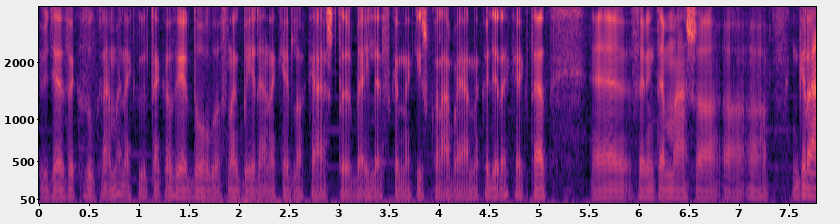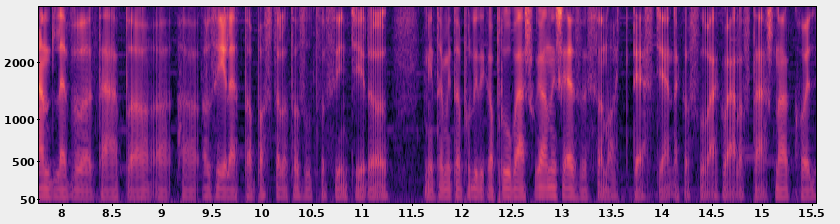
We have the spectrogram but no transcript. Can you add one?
ugye ezek az ukrán menekültek azért dolgoznak, bérelnek egy lakást, beilleszkednek, iskolába járnak a gyerekek, tehát e, szerintem más a, a, a grand level, tehát a, a, az élettapasztalat az utca szintjéről, mint amit a politika próbál sugálni, és ez lesz a nagy tesztje ennek a szlovák választásnak, hogy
